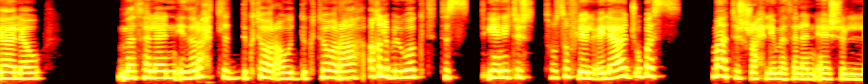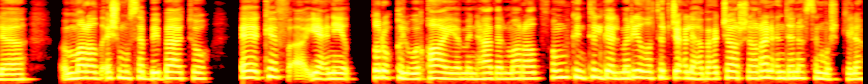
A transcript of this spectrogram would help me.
قالوا مثلا إذا رحت للدكتور أو الدكتورة أغلب الوقت تس يعني توصف لي العلاج وبس. ما تشرح لي مثلا إيش المرض إيش مسبباته إيه كيف يعني طرق الوقاية من هذا المرض. فممكن تلقى المريضة ترجع لها بعد شهر شهرين عندها نفس المشكلة.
